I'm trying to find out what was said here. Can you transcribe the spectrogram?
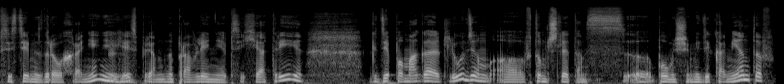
в системе здравоохранения, mm-hmm. есть прям направление психиатрии, где помогают людям, э, в том числе там, с э, помощью медикаментов,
